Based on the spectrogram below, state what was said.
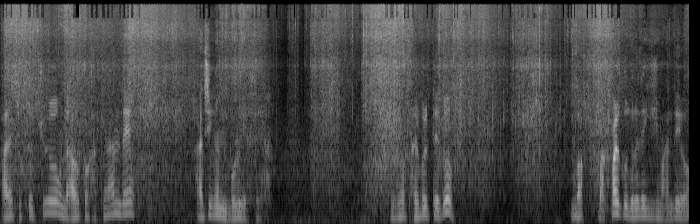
아래쪽도 쭉 나올 것 같긴 한데 아직은 모르겠어요. 그래서 밟을 때도 막, 막 밟고 돌아다니시면 안 돼요.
